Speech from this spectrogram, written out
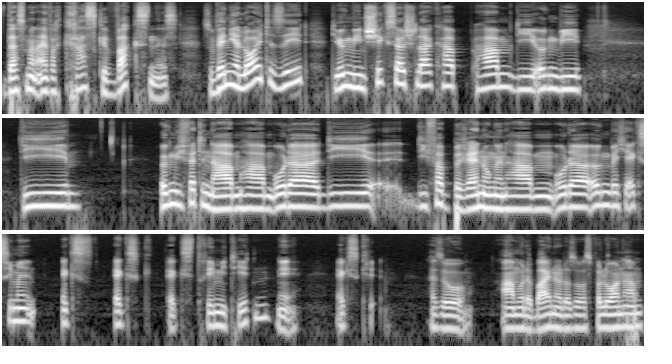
dass man einfach krass gewachsen ist. So, wenn ihr Leute seht, die irgendwie einen Schicksalsschlag hab, haben, die irgendwie, die irgendwie fette Narben haben oder die, die Verbrennungen haben oder irgendwelche Extremi Ex Ex Extremitäten, nee, Extre also Arme oder Beine oder sowas verloren haben,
